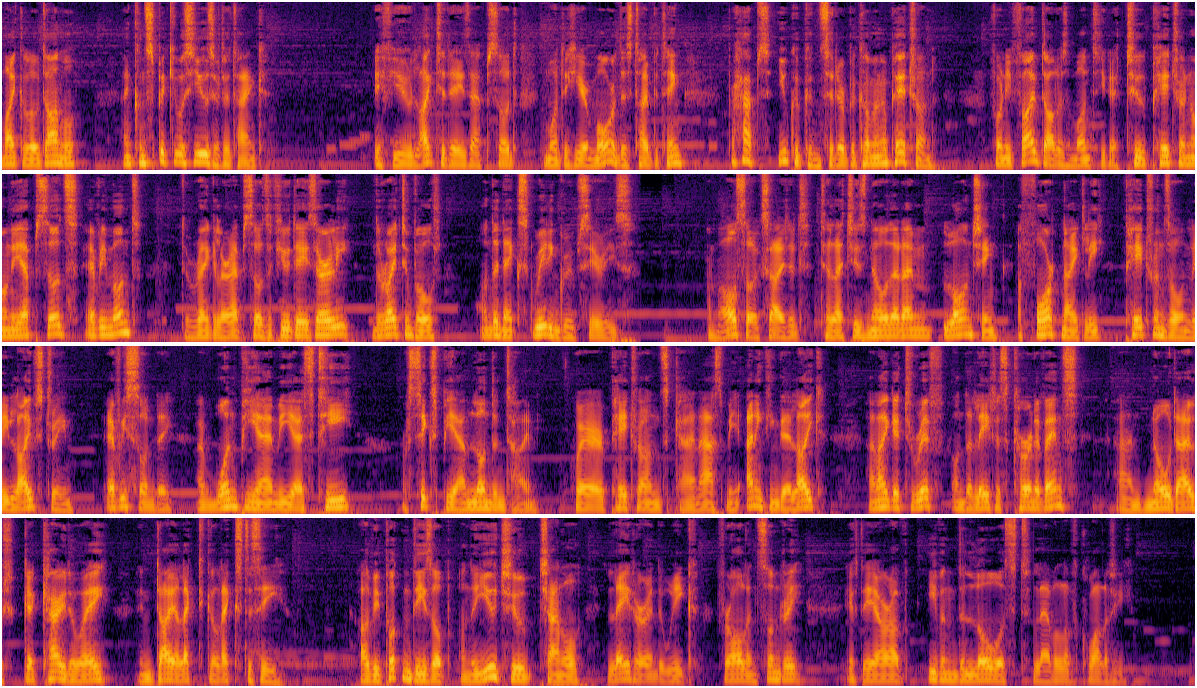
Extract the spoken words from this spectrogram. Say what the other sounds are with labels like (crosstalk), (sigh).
Michael O'Donnell, and Conspicuous User to thank. If you like today's episode and want to hear more of this type of thing, perhaps you could consider becoming a patron. For only $5 a month, you get two patron only episodes every month, the regular episodes a few days early, the right to vote on the next reading group series. I'm also excited to let you know that I'm launching a fortnightly patrons only live stream every Sunday at 1pm EST or 6pm London time, where patrons can ask me anything they like and I get to riff on the latest current events and no doubt get carried away in dialectical ecstasy. I'll be putting these up on the YouTube channel later in the week for all and sundry if they are of even the lowest level of quality.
